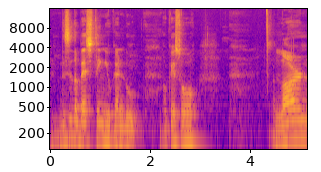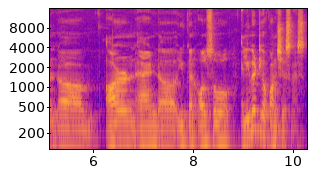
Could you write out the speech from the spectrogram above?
this is the best thing you can do. Okay, so learn, um, earn, and uh, you can also elevate your consciousness.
